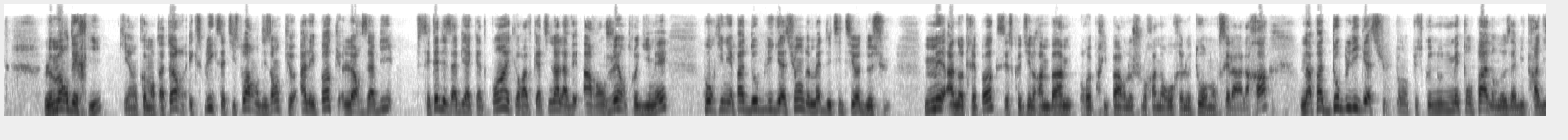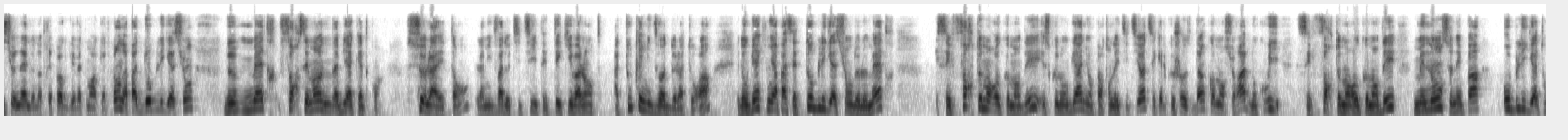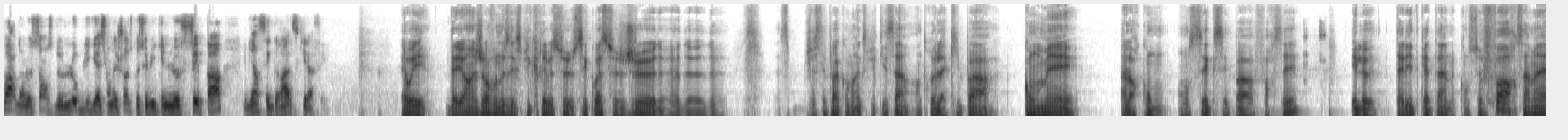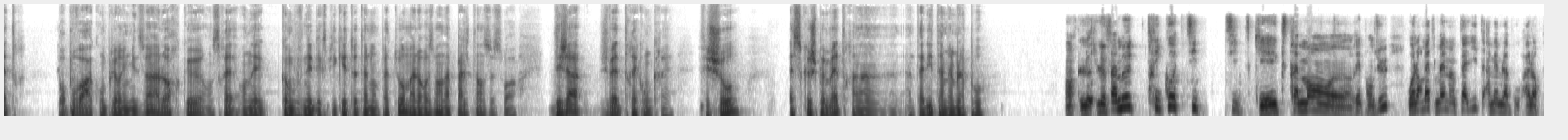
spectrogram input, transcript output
Le Mordéchi, qui est un commentateur, explique cette histoire en disant qu'à l'époque, leurs habits, c'était des habits à quatre coins et que Rav Katina l'avait arrangé, entre guillemets, pour qu'il n'y ait pas d'obligation de mettre des titiotes dessus. Mais à notre époque, c'est ce que dit le Rambam, repris par le Shulchan Aruch et le Tour, donc c'est la halacha, n'a pas d'obligation, puisque nous ne mettons pas dans nos habits traditionnels de notre époque des vêtements à quatre coins, on n'a pas d'obligation de mettre forcément un habit à quatre coins. Cela étant, la mitzvah de tzitzit est équivalente à toutes les mitzvot de la Torah, et donc bien qu'il n'y a pas cette obligation de le mettre, c'est fortement recommandé, et ce que l'on gagne en portant des titiotes, c'est quelque chose d'incommensurable. Donc oui, c'est fortement recommandé, mais non, ce n'est pas obligatoire dans le sens de l'obligation des choses, que celui qui ne le fait pas, eh bien, c'est grave ce qu'il a fait. Et eh oui, d'ailleurs, un jour, vous nous expliquerez, c'est quoi ce jeu de, de, je sais pas comment expliquer ça, entre la kippa qu'on met alors qu'on on sait que c'est pas forcé, et le talit katan qu'on se force à mettre pour pouvoir accomplir une mitzvah, alors que on serait, on est, comme vous venez d'expliquer, totalement pas tour. Malheureusement, on n'a pas le temps ce soir. Déjà, je vais être très concret. Il fait chaud, est-ce que je peux mettre un, talit à même la peau? Le, fameux tricot tit qui est extrêmement euh, répandu, ou alors mettre même un talit à même la peau. Alors,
